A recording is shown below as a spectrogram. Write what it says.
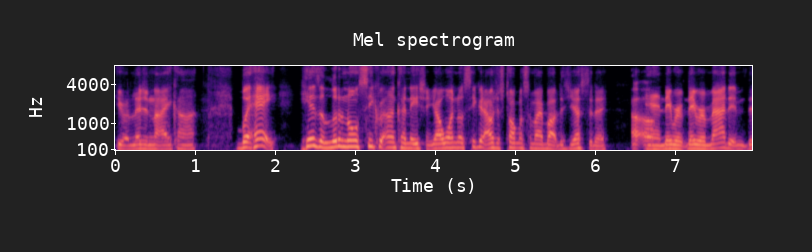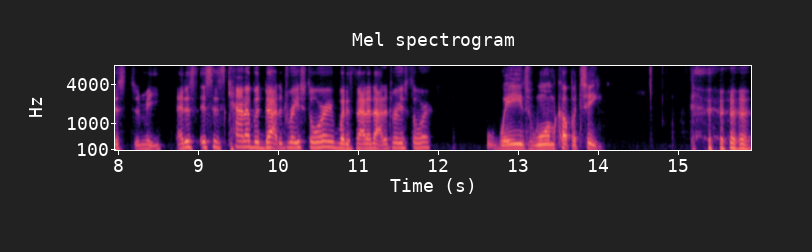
you're a legend, and icon. But hey, here's a little known secret, Uncut Nation. Y'all want no secret? I was just talking to somebody about this yesterday. Uh oh. and they were they reminded this to me. And this this is kind of a Dr. Dre story, but it's not a Dr. Dre story. Wade's warm cup of tea.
